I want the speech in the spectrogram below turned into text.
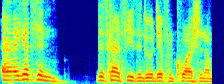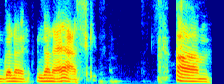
I guess in this kind of feeds into a different question. I'm gonna I'm gonna ask. Um,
